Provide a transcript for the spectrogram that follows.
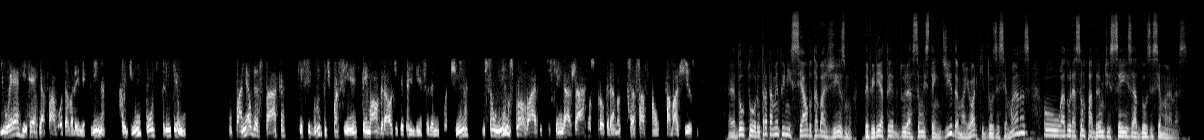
e o RR a favor da vareniclina foi de 1,31. O painel destaca que esse grupo de pacientes tem maior grau de dependência da nicotina e são menos prováveis de se engajar nos programas de cessação do tabagismo. É, doutor, o tratamento inicial do tabagismo deveria ter duração estendida maior que 12 semanas ou a duração padrão de 6 a 12 semanas?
